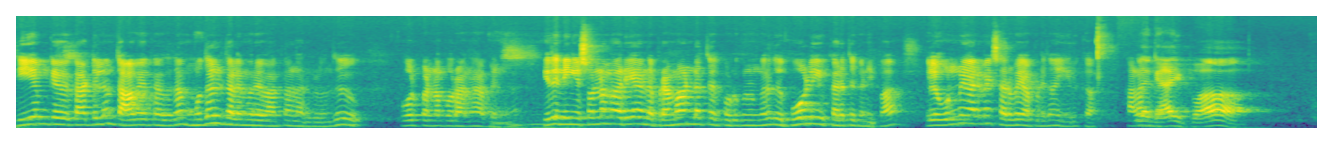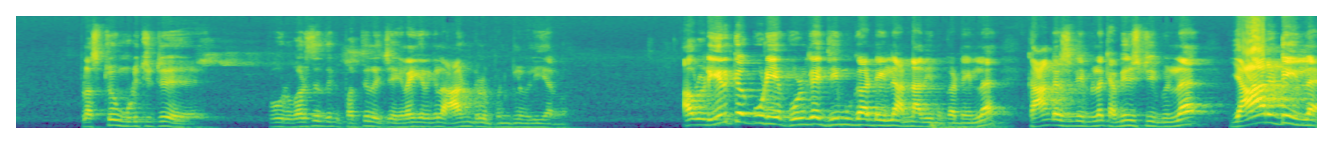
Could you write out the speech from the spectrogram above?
டிஎம்கே காட்டிலும் தாவேக்காக தான் முதல் தலைமுறை வாக்காளர்கள் வந்து ஓட் பண்ண போகிறாங்க அப்படின்னு. இது நீங்கள் சொன்ன மாதிரியே அந்த பிரம்மாண்டத்தை கொடுக்கணுங்கிறது போலி கருத்து கணிப்பா? இல்லை உண்மையாலுமே சர்வே அப்படிதான் இருக்கா? கலங்க இப்போ ப்ளஸ் டூ முடிச்சுட்டு ஒரு வருஷத்துக்கு பத்து லட்சம் இளைஞர்கள் ஆண்களும் பெண்களும் வெளியேறணும். அவர்கள் இருக்கக்கூடிய கொள்கை திமுக இல்லை அண்ணா இல்லை காங்கிரஸ் டீம் இல்லை கம்யூனிஸ்ட் டீம் இல்லை யார்கிட்டையும் இல்லை.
